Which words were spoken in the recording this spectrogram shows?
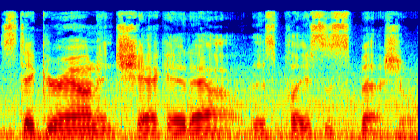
Stick around and check it out. This place is special.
